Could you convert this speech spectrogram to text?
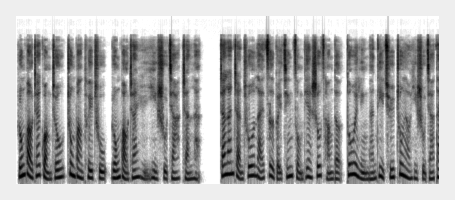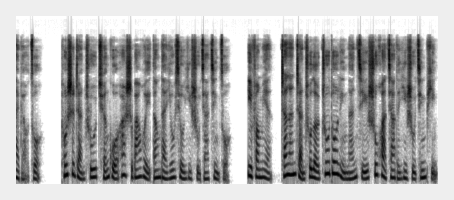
荣宝斋广州重磅推出“荣宝斋与艺术家”展览，展览展出来自北京总店收藏的多位岭南地区重要艺术家代表作，同时展出全国二十八位当代优秀艺术家静作。一方面，展览展出了诸多岭南籍书画家的艺术精品，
